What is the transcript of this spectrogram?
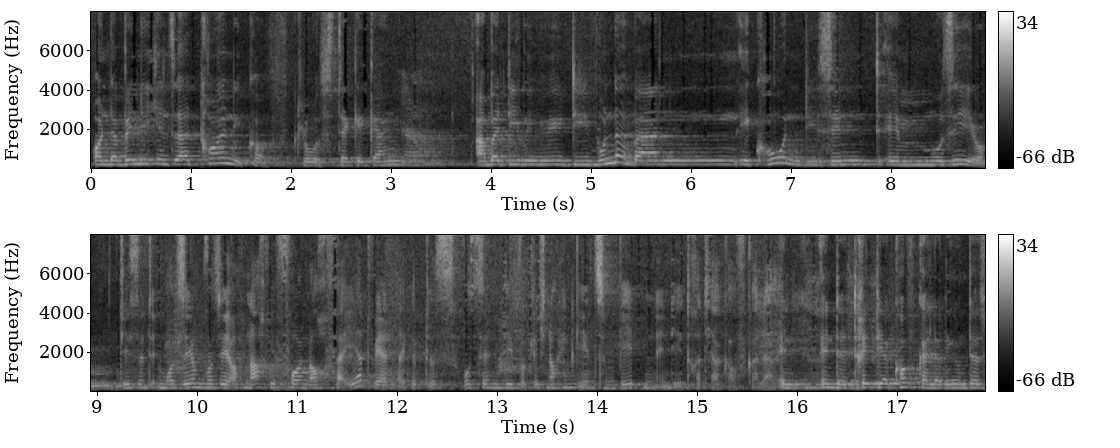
Und da bin ich ins Atrolnikow-Kloster gegangen. Ja. Aber die, die wunderbaren Ikonen, die sind im Museum. Die sind im Museum, wo sie auch nach wie vor noch verehrt werden. Da gibt es Russinnen, die wirklich noch hingehen zum Beten in die Tretjakow-Galerie. In, in, der Tretjakow-Galerie. Und das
